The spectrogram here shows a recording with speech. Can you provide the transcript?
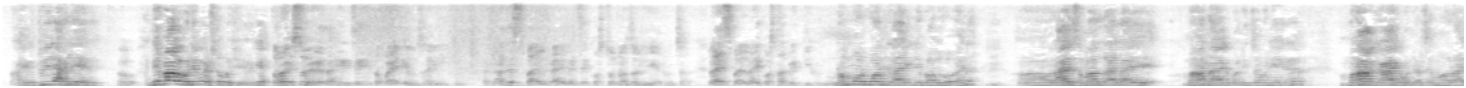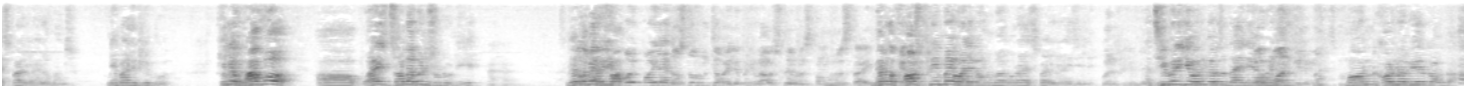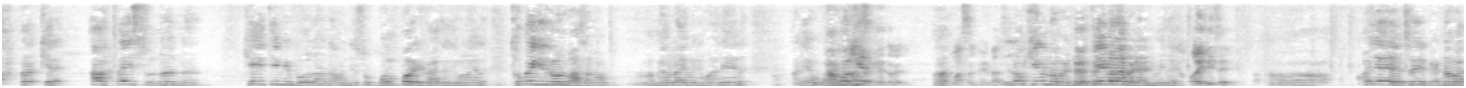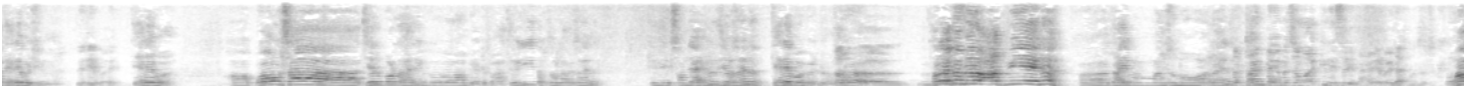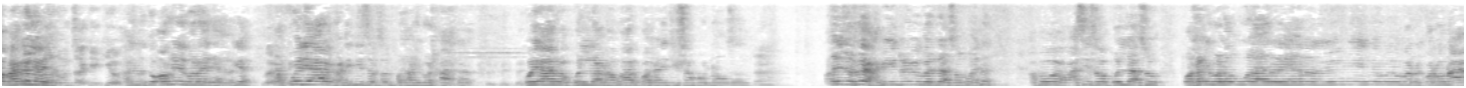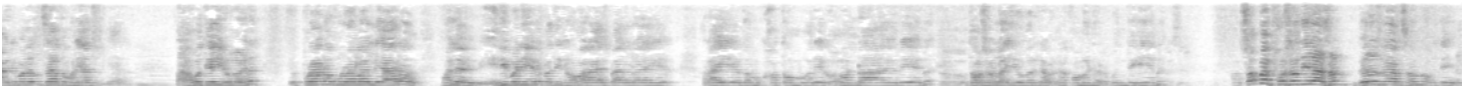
यो दुई लाखले हेरे हो। नेपाल भनेको यस्तो भइसक्यो क्या। तर यसो हेर्दाखेरि चाहिँ तपाईँले हुन्छ नि राजेश पायल राईलाई चाहिँ कस्तो नजरले हेर्नुहुन्छ? राजेश पायल राई कस्ता व्यक्ति हुन्? नम्बर वान गायक नेपालको होइन? अँ, राजेश हमाल दाईलाई महानायक भनिन्छ भने होइन महागायक भनेर चाहिँ म राजेश पाल राईलाई मान्छु नेपाली फिल्मको। किन उहाँको भोइस जसलाई पनि सुट हुने कि? मेरो त है। फर्स्ट फिल्ममै उहाँले गाउनु भएको राजेश पाल राईजीले फिल्म जीवन के भन्नु मेरो त हो होइन? मन कर्णवीरको के अरे? आफै सुन न। केही तिमी बोल न भन्ने जस्तो बम्पर हिट भएको थियो त्यो होइन? थुप्रै गीत गाउनु भएको छ मेरो लागि पनि उहाँले होइन? अनि उहाँको गीत हँ? ल किन नभेट्नु? त्यही बेला भेटाएँ नि मैले? अहिले चाहिँ? अहिले चाहिँ भेट्न भयो धेरै भइसक्यो। धेरै भयो। धेरै भयो। शाह जेल पर्दाखेरिको बेलामा भेट भएको थियो कि जस्तो लाग्छ होइन। त्यति सम्झाएको थियो छैन धेरै भयो भेट्नु तर एकदम मेरो आत्मीय होइन। दाइ मान्छु म उहाँलाई होइन। टाइम टाइममा चाहिँ उहाँ किन यसरी भाइरल भइराख्नुहुन्छ उहाँ भाइरल कि के हो? होइन त्यो अरूले गराइदियो क्या। कोहीले आएर घाँटी निचाउँछन् पछाडिबाट आएर। कोही आएर बोलिला ठाउँमा आएर पछाडि डिस्टर्ब गर्न आउँछन्। अहिले जस्तै हामी इन्टरभ्यू गरिरहेछौँ होइन। अब म आशिषसँग बोलिरहेको छु पछाडिबाट ऊ आएर यहाँ गरेर कराउन आयो भने मलाई उत्साह त भनिहाल्छु नि यहाँ भएको त्यही हो होइन। त्यो पुरानो कुरालाई ल्याएर मैले हेरि पनि होइन कति ठाउँमा राजपाल राई राई एकदम खतम भयो अरे घमण्ड आयो अरे होइन ओहो। दर्शकलाई यो गरेर भनेर कमेन्टहरू पनि देखेँ होइन। सबै फुर्सदिला छन् बेरोजगार छन् अब त्यही हो।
